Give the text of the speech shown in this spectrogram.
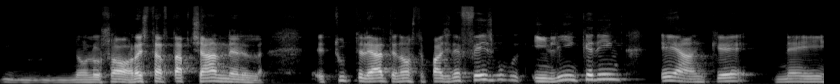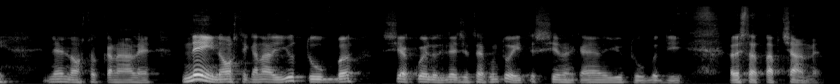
non lo so, Restartup Channel e tutte le altre nostre pagine Facebook, in LinkedIn e anche nei, nel nostro canale, nei nostri canali YouTube, sia quello di legge3.it sia nel canale YouTube di Restartup Channel.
